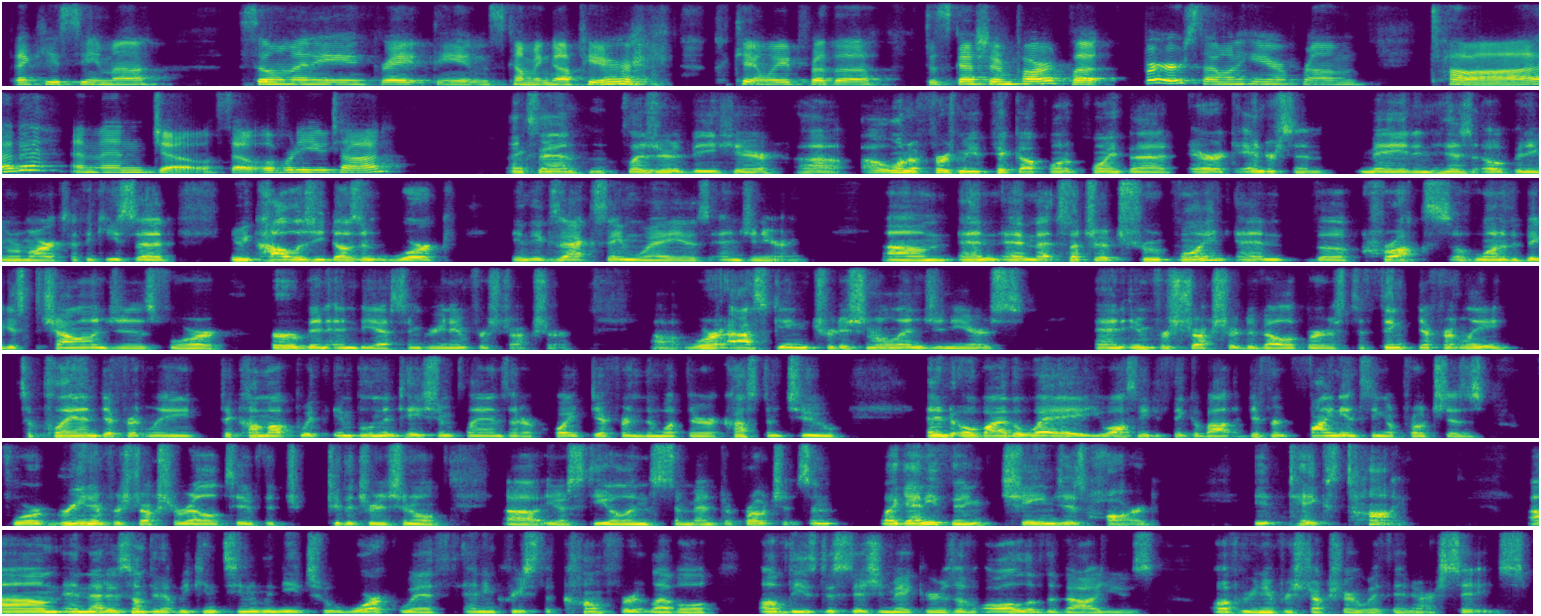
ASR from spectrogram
Thank you, Seema. So many great themes coming up here. I Can't wait for the discussion part, but first I want to hear from Todd and then Joe. So over to you, Todd. Thanks, Anne. Pleasure to be here. Uh, I want to first maybe pick up on a point that Eric Anderson made in his opening remarks. I think he said you know, ecology doesn't work in the exact same way as engineering. Um, and, and that's such a true point and the crux of one of the biggest challenges for urban NBS and green infrastructure. Uh, we're asking traditional engineers and infrastructure developers to think differently, to plan differently, to come up with implementation plans that are quite different than what they're accustomed to. And oh, by the way, you also need to think about different financing approaches for green infrastructure relative to, to the traditional, uh, you know, steel and cement approaches. And like anything, change is hard. It takes time. Um, and that is something that we continually need to work with and increase the comfort level of these decision makers of all of the values of green infrastructure within our cities.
